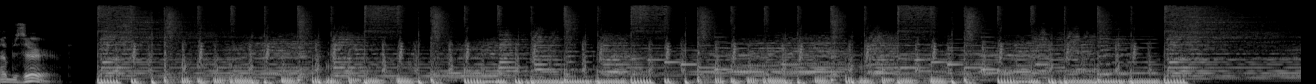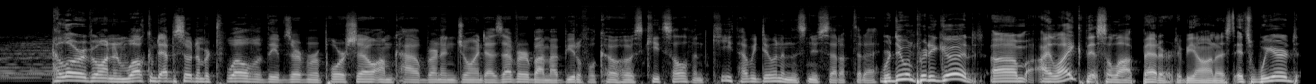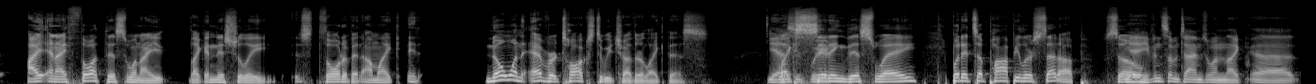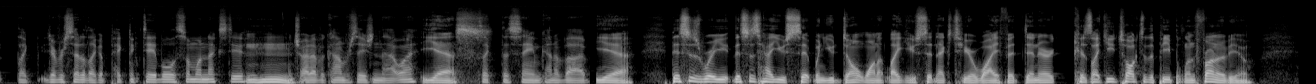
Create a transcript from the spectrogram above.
Observe. Hello, everyone, and welcome to episode number 12 of the Observe and Rapport Show. I'm Kyle Brennan, joined as ever by my beautiful co-host Keith Sullivan. Keith, how we doing in this new setup today? We're doing pretty good. Um, I like this a lot better, to be honest. It's weird. I and I thought this when I like initially thought of it. I'm like, it. No one ever talks to each other like this. Yeah, like this is weird. sitting this way, but it's a popular setup. So Yeah, even sometimes when like uh like you ever sit at like a picnic table with someone next to you Mhm. and try to have a conversation that way? yes, It's like the same kind of vibe. Yeah. This is where you this is how you sit when you don't want it. like you sit next to your wife at dinner cuz like you talk to the people in front of you.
